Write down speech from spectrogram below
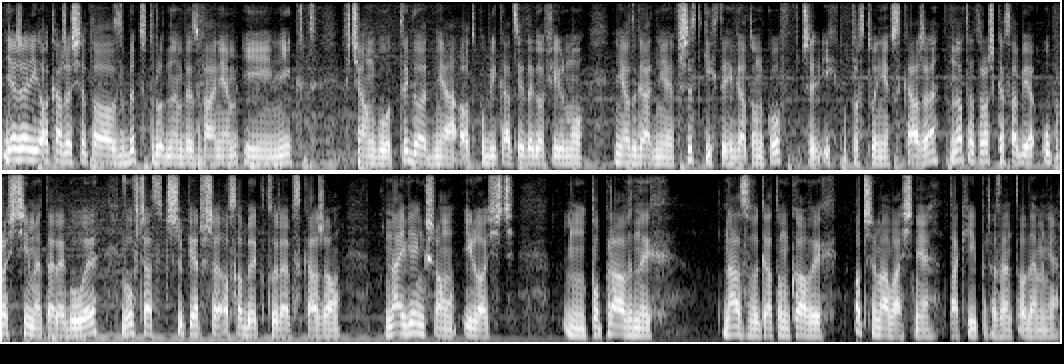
Jeżeli okaże się to zbyt trudnym wyzwaniem i nikt w ciągu tygodnia od publikacji tego filmu nie odgadnie wszystkich tych gatunków, czy ich po prostu nie wskaże, no to troszkę sobie uprościmy te reguły. Wówczas trzy pierwsze osoby, które wskażą największą ilość mm, poprawnych nazw gatunkowych, otrzyma właśnie taki prezent ode mnie.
